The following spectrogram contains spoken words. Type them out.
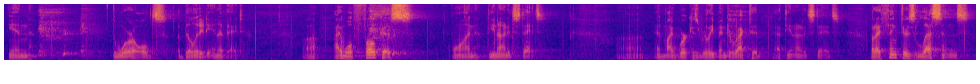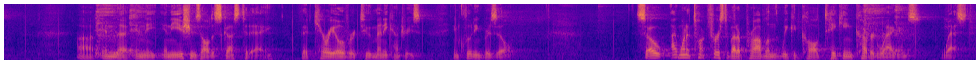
in the world's ability to innovate. Uh, I will focus on the United States, uh, and my work has really been directed at the United States. But I think there's lessons uh, in, the, in, the, in the issues I'll discuss today that carry over to many countries, including Brazil. So I want to talk first about a problem that we could call taking covered wagons west,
